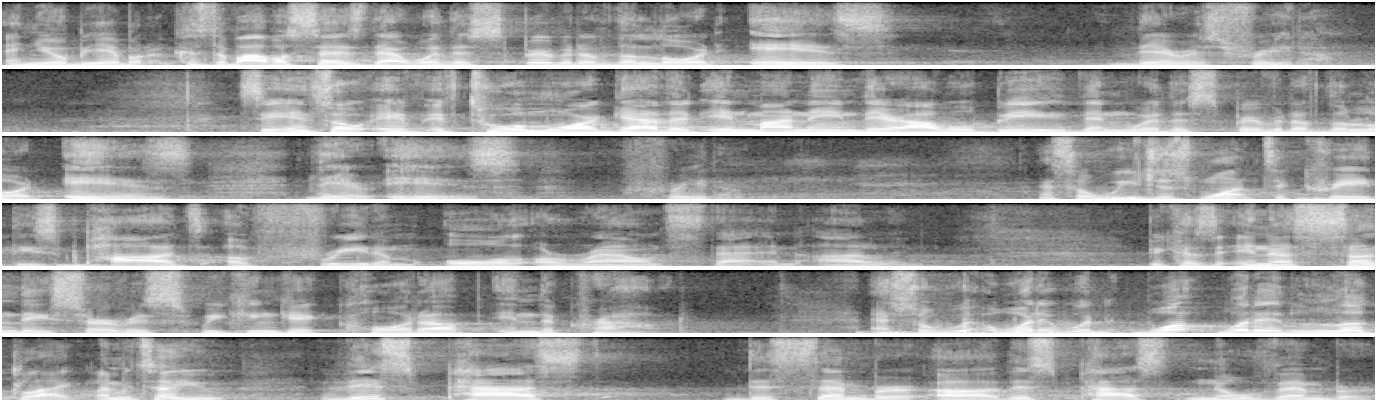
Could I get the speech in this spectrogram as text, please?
And you'll be able to, because the Bible says that where the Spirit of the Lord is, there is freedom. See, and so if, if two or more are gathered in my name, there I will be, then where the Spirit of the Lord is, there is freedom. And so we just want to create these pods of freedom all around Staten Island. Because in a Sunday service, we can get caught up in the crowd. And so what, it would, what would it look like? Let me tell you, this past December, uh, this past November,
